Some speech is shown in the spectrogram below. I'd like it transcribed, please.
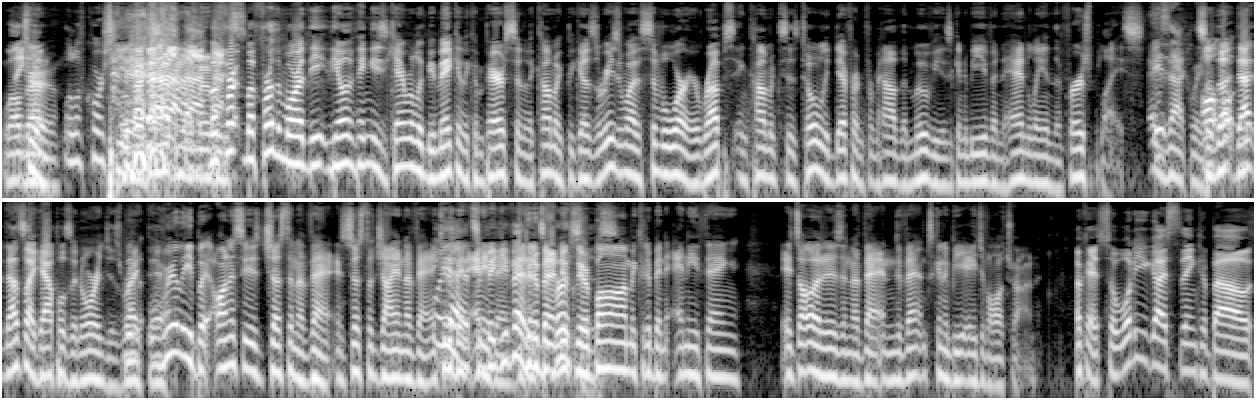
Well Thank done. True. well, of course he is. but, for, but furthermore, the, the only thing is you can't really be making the comparison to the comic because the reason why the Civil War erupts in comics is totally different from how the movie is going to be even handling in the first place. exactly. So Oh, that, oh, that that's like apples and oranges right there. Really, but honestly, it's just an event. It's just a giant event. It Well, could have been it's a big anything. event. It could have It's been a a nuclear versus. bomb. It could have been anything. It's all it is an event, and the event's going to be Age of Ultron. Okay, so what do you guys think about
